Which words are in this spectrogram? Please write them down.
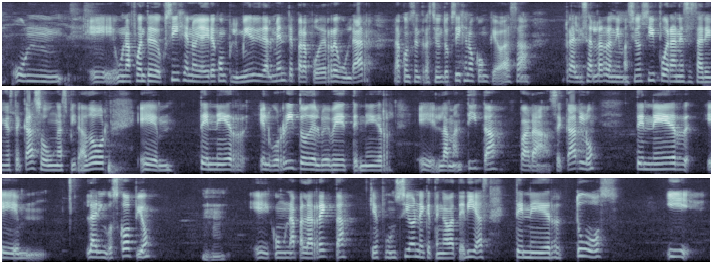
eh, una fuente de oxígeno y aire comprimido idealmente para poder regular la concentración de oxígeno con que vas a realizar la reanimación si fuera necesaria en este caso, un aspirador, em, tener el gorrito del bebé, tener eh, la mantita para secarlo, tener em, laringoscopio con una pala recta que funcione, que tenga baterías, tener tubos y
